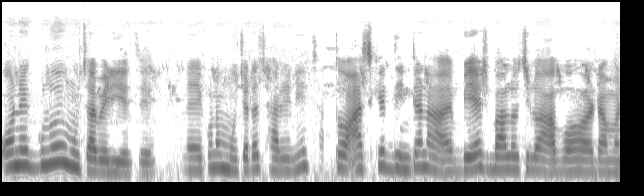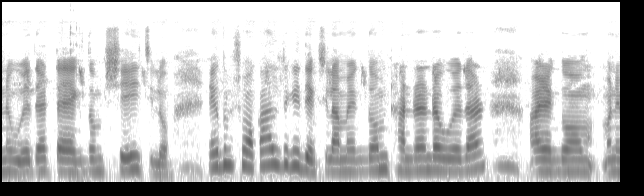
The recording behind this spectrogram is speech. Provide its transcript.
অনেকগুলোই মোচা বেরিয়েছে। এখনও মোচাটা ছাড়েনি। তো আজকের দিনটা না বেশ ভালো ছিল আবহাওয়াটা মানে ওয়েদারটা একদম সেই ছিল। একদম সকাল থেকেই দেখছিলাম, একদম ঠান্ডা ঠান্ডা ওয়েদার আর একদম মানে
